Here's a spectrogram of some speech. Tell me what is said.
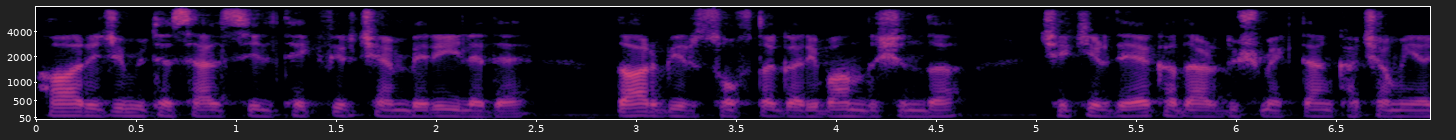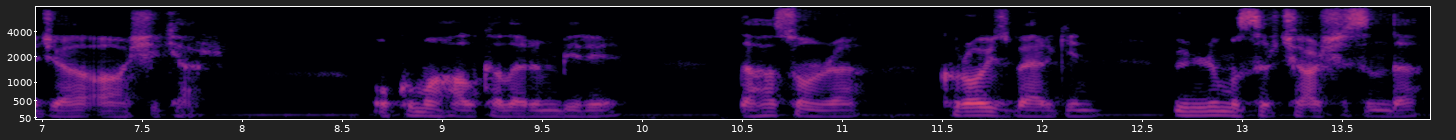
harici müteselsil tekfir çemberiyle de, dar bir softa gariban dışında, çekirdeğe kadar düşmekten kaçamayacağı aşikar. Okuma halkaların biri, daha sonra Kreuzberg'in ünlü Mısır çarşısında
